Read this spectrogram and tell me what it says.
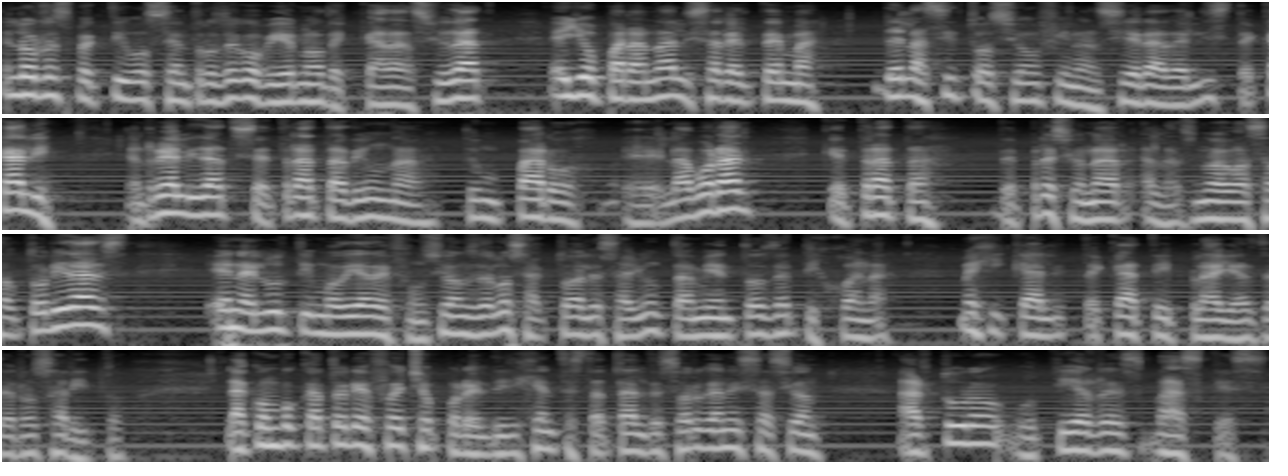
en los respectivos centros de gobierno de cada ciudad, ello para analizar el tema de la situación financiera del Istecali. En realidad se trata de, un paro eh, laboral que trata de presionar a las nuevas autoridades en el último día de funciones de los actuales ayuntamientos de Tijuana, Mexicali, Tecate y Playas de Rosarito. La convocatoria fue hecha por el dirigente estatal de su organización, Arturo Gutiérrez Vázquez.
